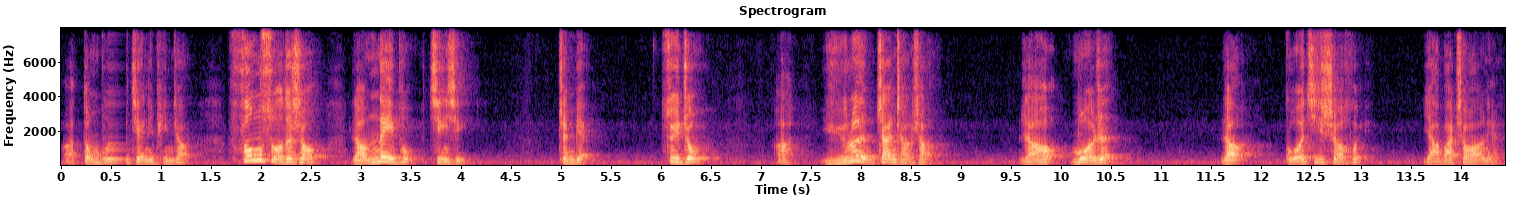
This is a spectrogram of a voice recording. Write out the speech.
啊？东部建立屏障，封锁的时候，然后内部进行政变，最终啊，舆论战场上。然后默认，让国际社会哑巴吃黄连，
